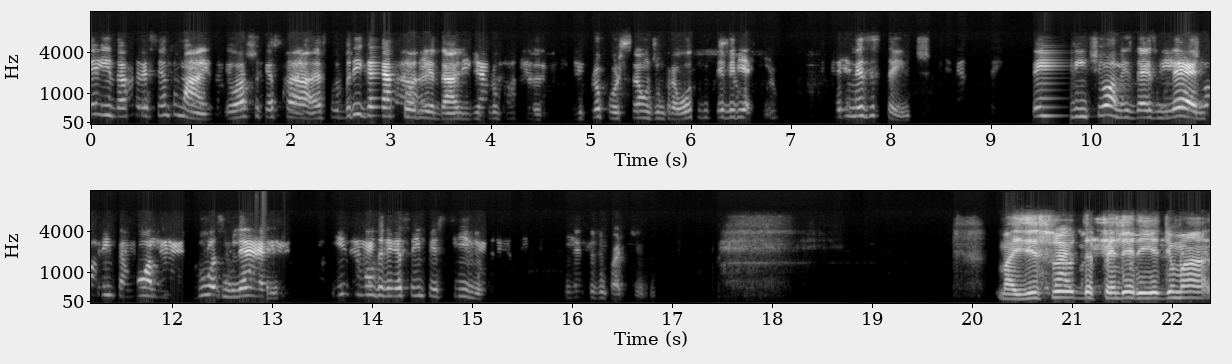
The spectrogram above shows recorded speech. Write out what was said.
e ainda acrescento mais. Eu acho que essa, essa obrigatoriedade de proporção, de proporção de um para outro deveria ser inexistente. Tem 20 homens, 10 mulheres, 30 homens, duas mulheres. Isso não deveria ser empecilho dentro de um partido. Mas isso dependeria de uma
